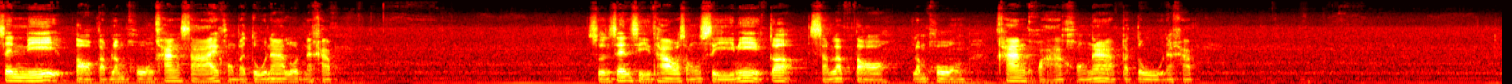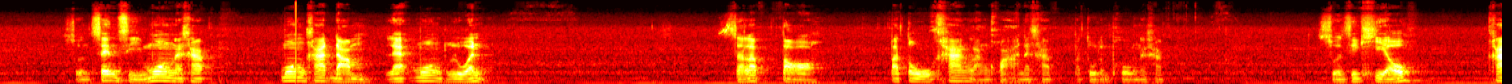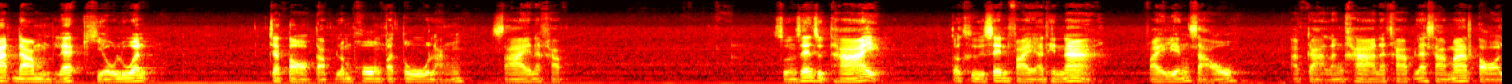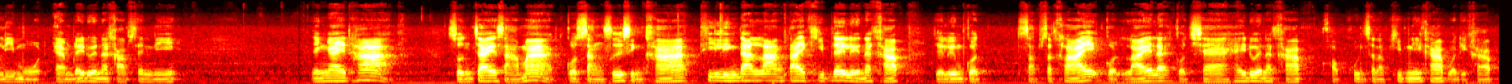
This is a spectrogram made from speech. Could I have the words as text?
เส้นนี้ต่อกับลำโพงข้างซ้ายของประตูหน้ารถนะครับ ส่วนเส้นสีเทาสองสีนี่ก็สำหรับต่อลำโพงข้างขวาของหน้าประตูนะครับ ส่วนเส้นสีม่วงนะครับ ม่วงคาดดำและม่วงล้วนสำหรับต่อ ประตูข้างหลังขวานะครับ ประตูลำโพงนะครับ ส่วนสีเขียวคาดดำและเขียวล้วน จะต่อกับลำโพงประตูหลังซ้ายนะครับ ส่วนเส้นสุดท้ายก็คือเส้นไฟอะเทนนาไฟเลี้ยงเสา อากาศหลังคานะครับ และสามารถต่อรีโมทแอมได้ด้วยนะครับ เส้นนี้ ยังไงถ้า สนใจสามารถกดสั่งซื้อสินค้าที่ลิงก์ด้านล่างใต้คลิปได้เลยนะครับ อย่าลืมกด Subscribe กดไลค์และกดแชร์ให้ด้วยนะครับ ขอบคุณสำหรับคลิปนี้ครับสวัสดีครับ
